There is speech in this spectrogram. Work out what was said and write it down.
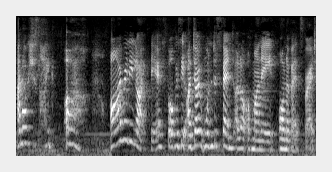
And I was just like oh I really like this but obviously I don't want to spend a lot of money on a bedspread.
